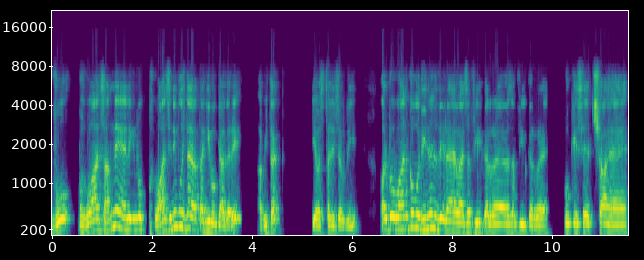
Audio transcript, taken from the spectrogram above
वो भगवान सामने है, लेकिन वो भगवान से नहीं पूछना चाहता कि वो क्या करे, अभी तक ये अवस्था जो चल रही है। और भगवान को वो रीजन दे रहा है वैसा फील कर रहा है, वैसा फील कर रहा है, वो कैसे अच्छा है,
